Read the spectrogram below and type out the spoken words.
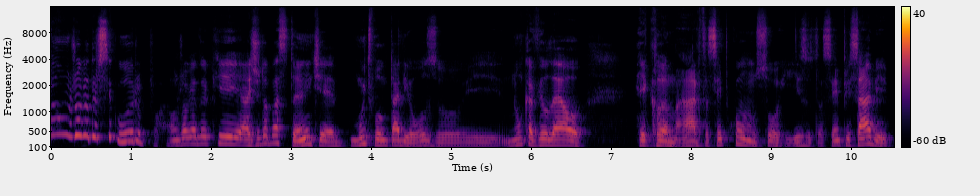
um jogador seguro, pô. É um jogador que ajuda bastante, é muito voluntarioso e nunca vi o Léo reclamar, tá sempre com um sorriso, tá sempre, sabe,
